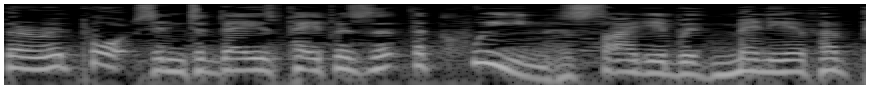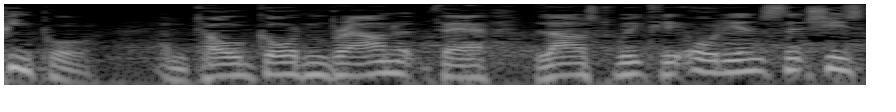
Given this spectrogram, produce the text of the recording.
there are reports in today's papers that the Queen has sided with many of her people and told Gordon Brown at their last weekly audience that she's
